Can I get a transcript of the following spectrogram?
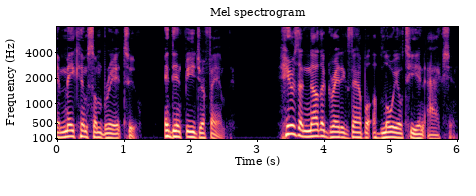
and make him some bread too, and then feed your family. Here's another great example of loyalty in action.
